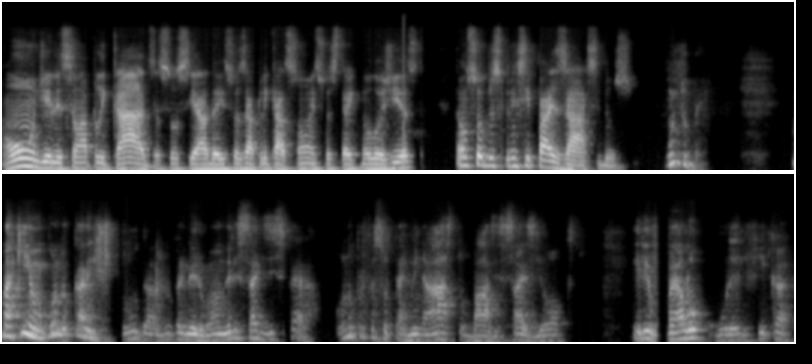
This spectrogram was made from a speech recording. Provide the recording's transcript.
onde eles são aplicados, associados aí suas aplicações, suas tecnologias. Então, sobre os principais ácidos. Muito bem. Marquinhos, quando o cara estuda no primeiro ano, ele sai desesperado. Quando o professor termina ácido, base, sais e óxido, ele vai à loucura, ele fica,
